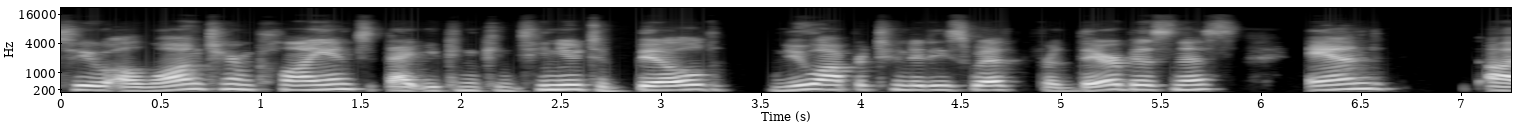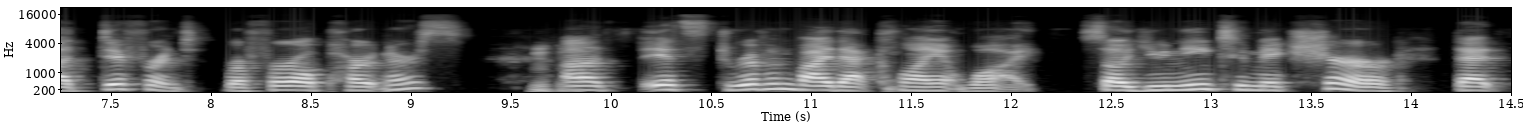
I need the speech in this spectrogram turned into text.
to a long term client that you can continue to build new opportunities with for their business and uh, different referral partners, Mm-hmm. Uh, it's driven by that client why. So you need to make sure that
